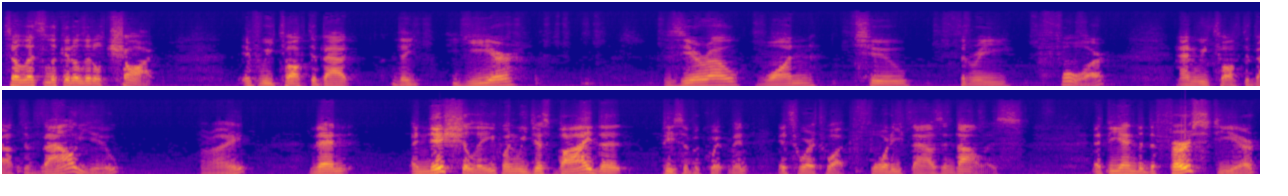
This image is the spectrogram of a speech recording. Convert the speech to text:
so let's look at a little chart. If we talked about the year zero, one, two, three, four, and we talked about the value, all right, then initially, when we just buy the piece of equipment, it's worth what? $40,000. At the end of the first year,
